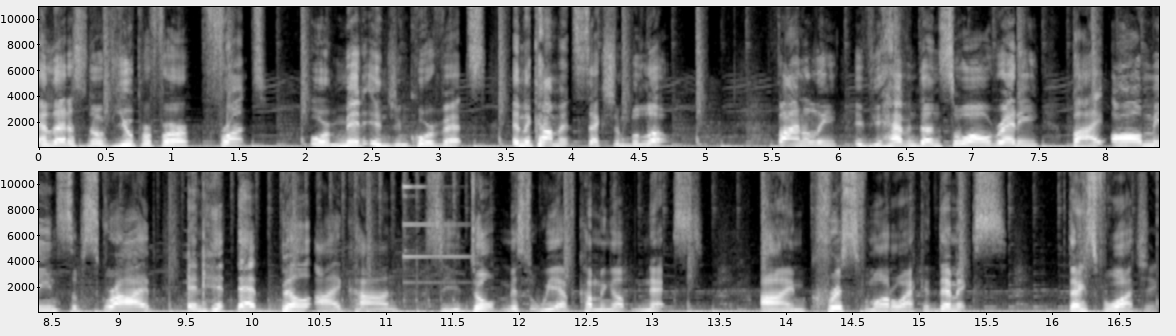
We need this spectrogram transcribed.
and let us know if you prefer front or mid-engine Corvettes in the comments section below. Finally, if you haven't done so already, by all means subscribe and hit that bell icon so you don't miss what we have coming up next. I'm Chris from Auto Academics. Thanks for watching.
